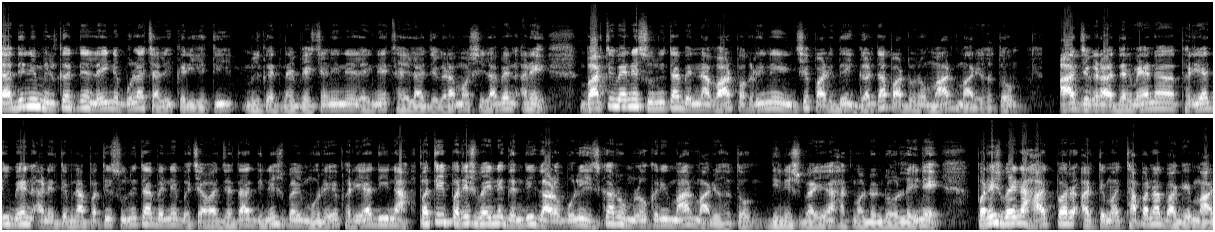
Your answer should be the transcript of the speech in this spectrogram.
દાદીની મિલકતને લઈને બોલાચાલી કરી હતી. મિલકતના વહેંચણીને લઈને થયેલા ઝઘડામાં શીલાબેન અને ભારતીબેને સુનિતાબેનના વાળ પકડીને નીચે પાડી દઈ ગરદાપાટુનો માર માર્યો હતો. આ ઝઘડા દરમિયાન ફરિયાદીબેન અને તેમના પતિ સુનિતાબેનને બચાવવા જતા દિનેશભાઈ મોરે ફરિયાદીના પતિ પરેશભાઈને ગંદી ગાળો બોલી હિચકારો હુમલો કરી માર માર્યો હતો. દિનેશભાઈએ હાથમાં દંડો લઈને પરેશભાઈના હાથ પર તેમજ થાપાના ભાગે માર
